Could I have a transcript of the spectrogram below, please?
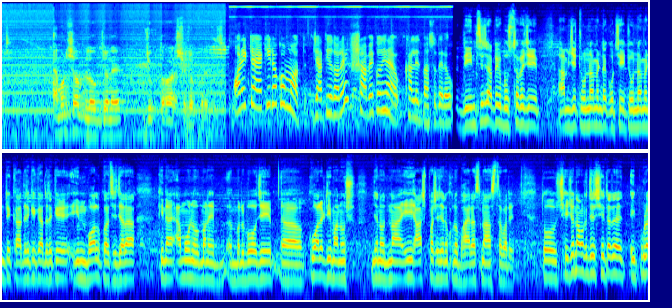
আছে। এমন সব লোকজনের যুক্ত হওয়ার সুযোগ করে দিয়েছে। অনেকটা একই রকম মত জাতীয় দলের সাবেক অধিনায়ক খালেদ মাসুদেরও দিন শেষে আপনাকে বুঝতে হবে যে আমি যে টুর্নামেন্টটা করছি এই টুর্নামেন্টে কাদেরকে কাদেরকে ইনভলভ করছে যারা কিনা এমন মানে বলব যে কোয়ালিটি মানুষ যেন না এই আশপাশে যেন কোনো ভাইরাস না আসতে পারে। তো সেই জন্য আমার কাছে সেটা এই পুরো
